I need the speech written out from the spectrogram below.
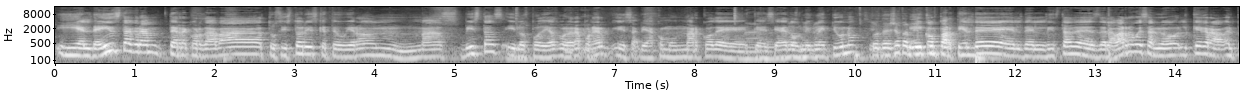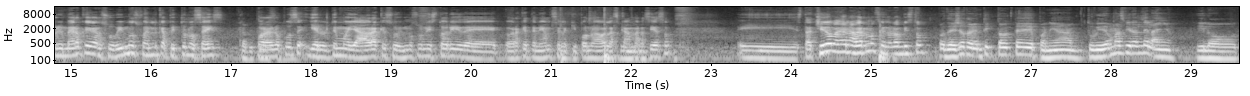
Y el de Instagram te recordaba tus stories que te hubieron más vistas y los podías volver a poner y salía como un marco de Ah, que decía de 2021. Pues de hecho también. Y compartí el de el del Insta desde la barra, güey, salió el que grabó, el primero que subimos fue en el capítulo 6. Capítulo Por ahí lo puse y el último ya ahora que subimos una story de ahora que teníamos el equipo nuevo, las Sí. cámaras y eso. Y está chido, vayan a verlo si no lo han visto. Pues de hecho también TikTok te ponía tu video más viral del año. Y lo,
